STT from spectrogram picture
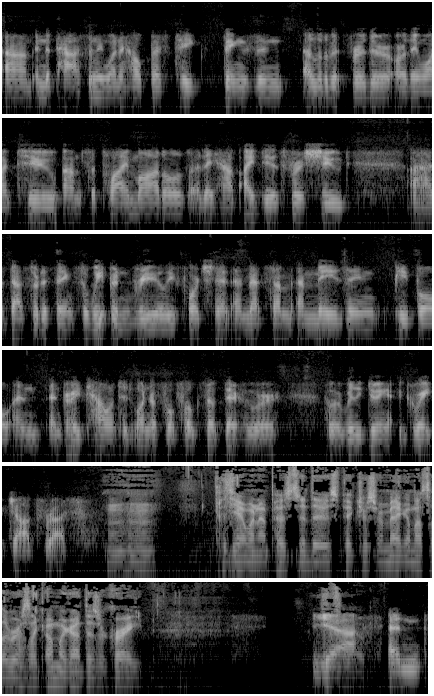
um, in the past, and they want to help us take things in a little bit further, or they want to um, supply models, or they have ideas for a shoot. Uh, that sort of thing. So we've been really fortunate and met some amazing people and, and very talented, wonderful folks out there who are who are really doing a great job for us. Mm-hmm. Because yeah, when I posted those pictures from Mega Muscle, I was like, "Oh my god, those are great." Yeah, so. and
